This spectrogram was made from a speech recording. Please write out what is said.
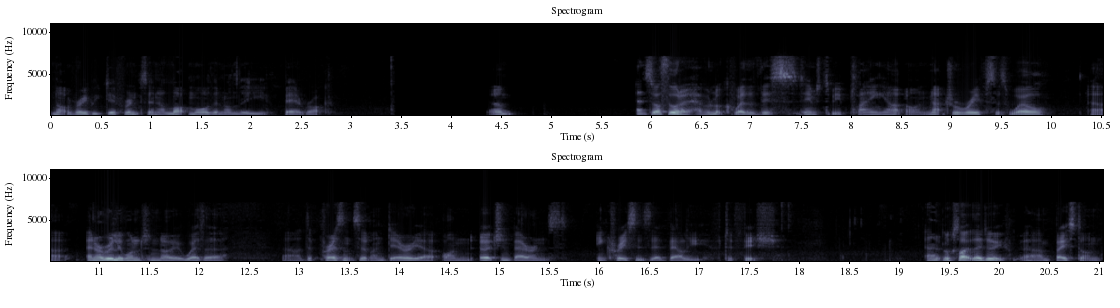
not a very big difference, and a lot more than on the bare rock. Um, and so I thought I'd have a look whether this seems to be playing out on natural reefs as well. Uh, and I really wanted to know whether uh, the presence of Undaria on urchin barrens increases their value to fish. And it looks like they do, um, based on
